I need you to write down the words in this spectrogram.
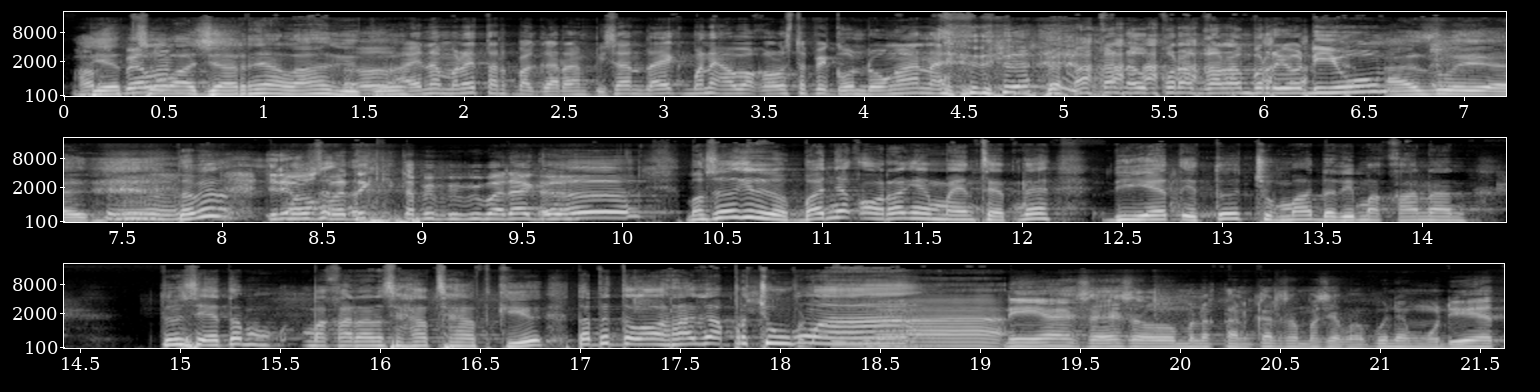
Harus diet balance. sewajarnya lah gitu. Eh, ayeuna mana tanpa garam pisan daek mana awak kalau tapi gondongan kan kurang garam beriodium Asli ya. Tapi Jadi awak letik tapi pipi badag. maksudnya gini loh, banyak orang yang mindsetnya diet itu cuma dari makanan. Terus ya itu makanan sehat-sehat gitu, tapi olahraga percuma. Nih ya saya selalu menekankan sama siapa pun yang mau diet.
